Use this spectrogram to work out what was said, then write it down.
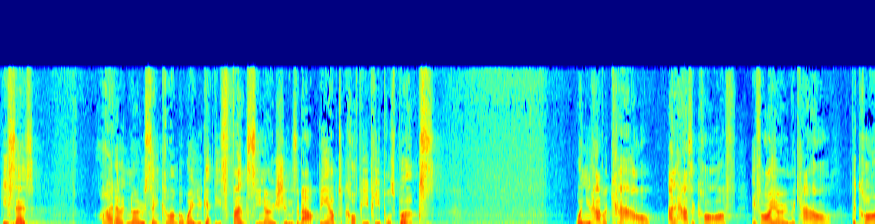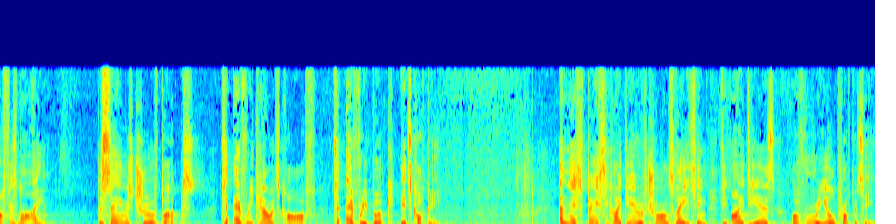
He says, I don't know, St. Columba, where you get these fancy notions about being able to copy people's books. When you have a cow and it has a calf, if I own the cow, the calf is mine. The same is true of books to every cow its calf, to every book its copy. And this basic idea of translating the ideas of real property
